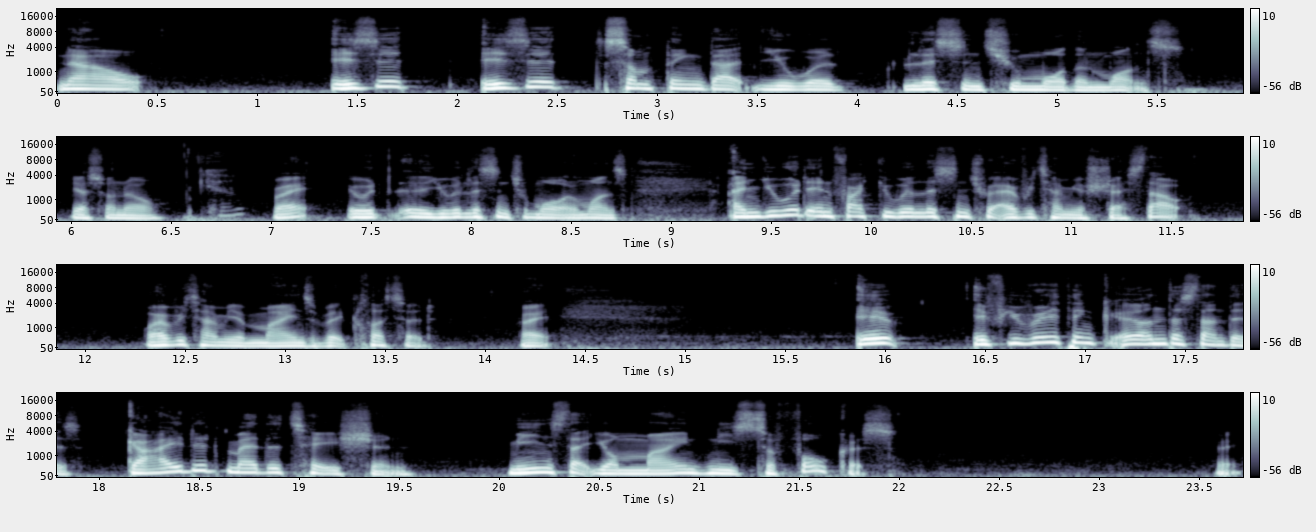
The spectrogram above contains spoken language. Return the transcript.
Now, is it is it something that you would listen to more than once? Yes or no? Yeah. Right? It would uh, you would listen to more than once. And you would in fact you would listen to it every time you're stressed out or every time your mind's a bit cluttered, right? If if you really think uh, understand this, guided meditation means that your mind needs to focus. Right?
